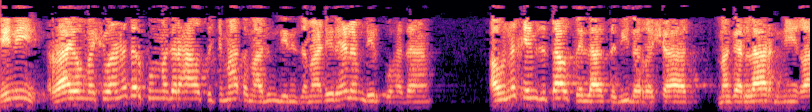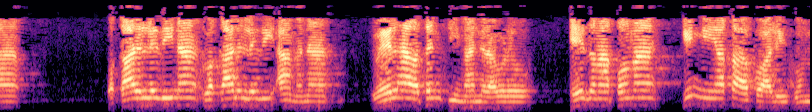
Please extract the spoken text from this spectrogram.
یعنی رائے او مشوره نه در کوم مگر هغه څه چې ما ته معلوم دي نه زما ډیر علم ډیر کوه ده او نه خیم زتا او الله سبیل الرشاد مگر لار نیغا وقال الذين وقال الذي امنا ویل هغه تن چې ایمان راوړو اے زما قومه انی اخاف علیکم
